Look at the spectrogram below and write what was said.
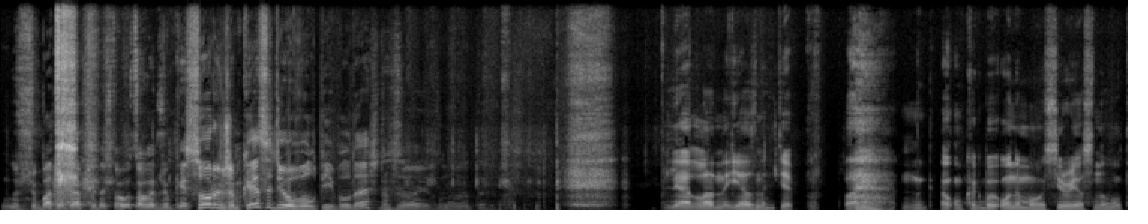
Ну, Шибата это вообще, да, что что Джим Кэс. С Оранжем Кэссиди of all people, да, что называется? Ну, так. Бля, ладно, я, знаете, он как бы on a more serious note,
